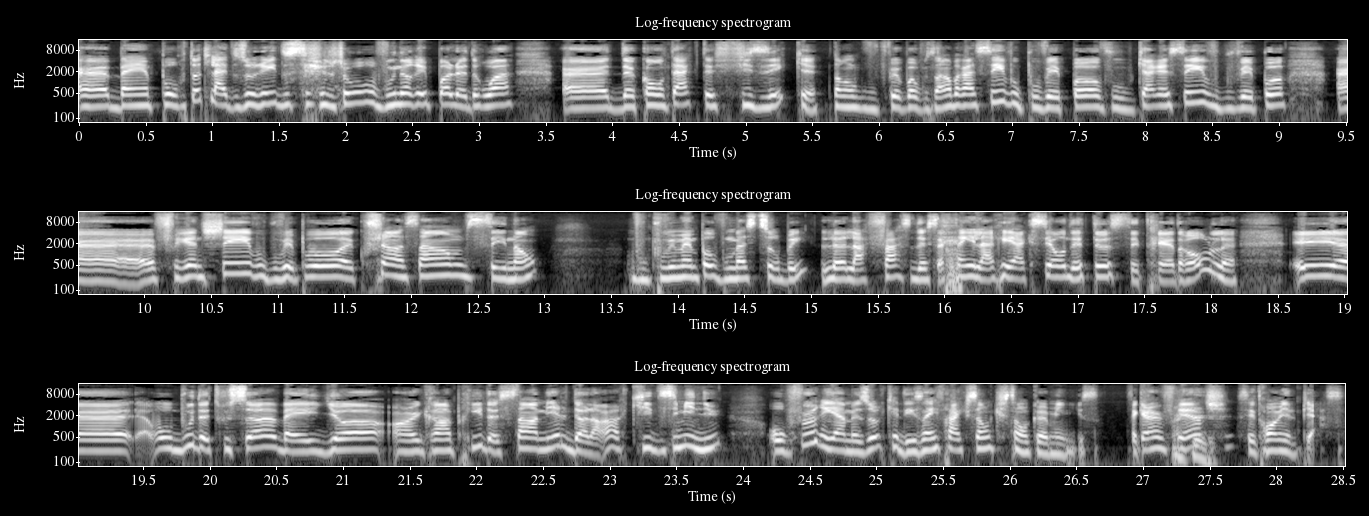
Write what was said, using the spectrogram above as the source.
euh, ben pour toute la durée du séjour, vous n'aurez pas le droit euh, de contact physique. Donc vous pouvez pas vous embrasser, vous pouvez pas vous caresser, vous pouvez pas euh, frencher, vous pouvez pas euh, coucher ensemble, c'est non. Vous pouvez même pas vous masturber. Là, la face de certains et la réaction de tous, c'est très drôle. Et euh, au bout de tout ça, ben il y a un grand prix de 100 000 dollars qui diminue au fur et à mesure qu'il y a des infractions qui sont commises. Fait qu'un French, c'est 3 000 piastres.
